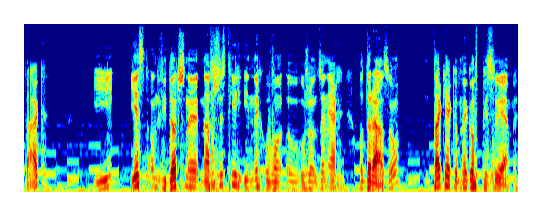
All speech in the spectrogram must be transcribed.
Tak. I jest on widoczny na wszystkich innych urządzeniach od razu, tak jak my go wpisujemy.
